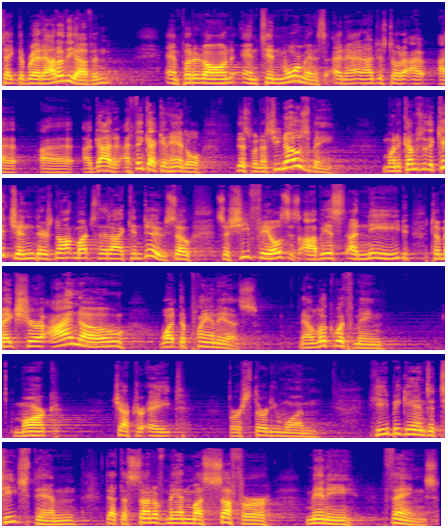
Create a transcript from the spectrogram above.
take the bread out of the oven, and put it on, and 10 more minutes. And, and I just told her, I, I, I, I got it. I think I can handle this one. Now, she knows me. When it comes to the kitchen, there's not much that I can do. So, so she feels it's obvious a need to make sure I know what the plan is. Now, look with me, Mark chapter 8, verse 31. He began to teach them that the Son of Man must suffer many things.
